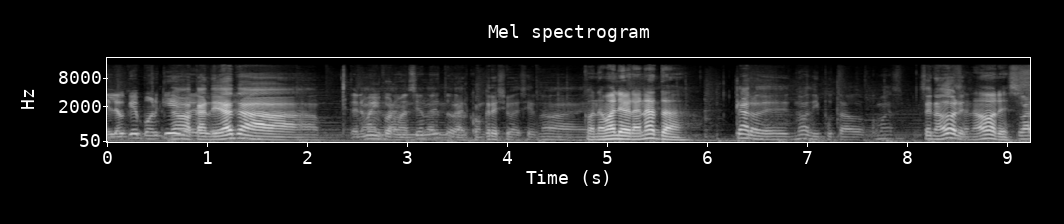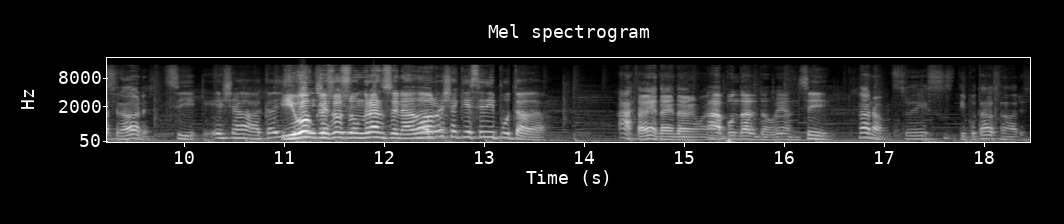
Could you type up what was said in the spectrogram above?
¿El o qué? ¿Por qué? No, candidata ¿Tenemos al- información al- de esto? Al Congreso, iba a decir, ¿no? A- Con Amalia Granata. Claro, de, no diputados, ¿cómo es? Senadores. Senadores. A senadores. Sí, ella acá dice Y vos que sos quiere- un gran No, senador. pero ella quiere ser diputada. Ah, está bien, está bien, está bien. bueno. Ah, punta alto, bien. Sí. No, no, es diputados senadores.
